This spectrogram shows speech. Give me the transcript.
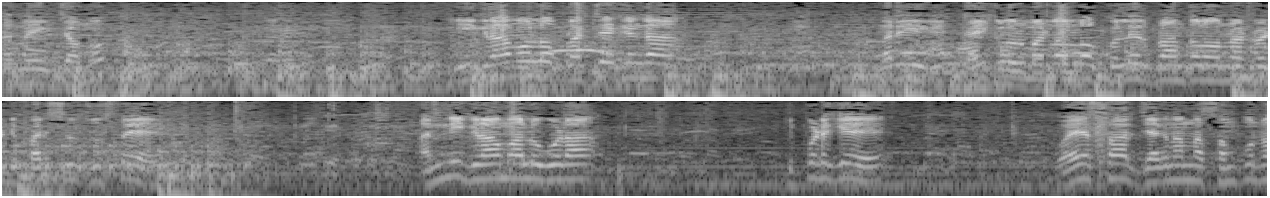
నిర్ణయించాము. ఈ గ్రామంలో ప్రత్యేకంగా మరి కైకలూరు మండలంలో కొల్లేరు ప్రాంతంలో ఉన్నటువంటి పరిస్థితులు చూస్తే అన్ని గ్రామాలు కూడా ఇప్పటికే వైఎస్ఆర్ జగనన్న సంపూర్ణ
